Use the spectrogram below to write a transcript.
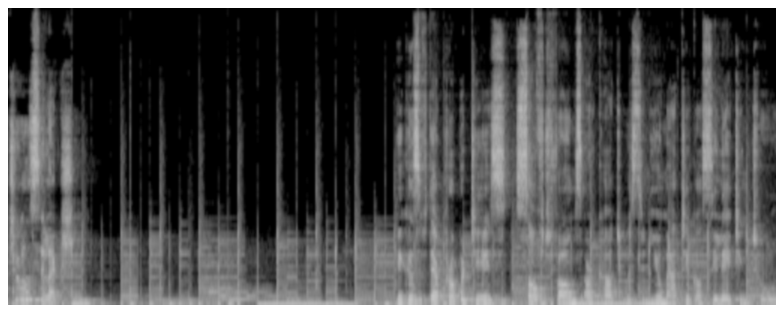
Tool selection. Because of their properties, soft foams are cut with the pneumatic oscillating tool.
